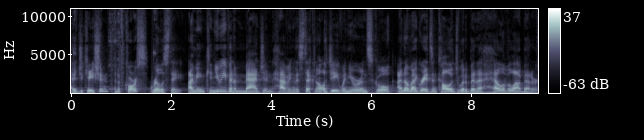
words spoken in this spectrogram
education, and of course, real estate. I mean, can you even imagine having this technology when you were in school? I know my grades in college would have been a hell of a lot better.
